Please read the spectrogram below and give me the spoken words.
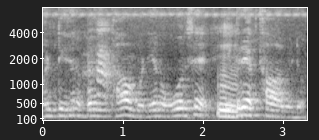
ઘંટી છે ને બંધ થવા માંડી એનો ઓર છે એ બ્રેક થવા માંડ્યો.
